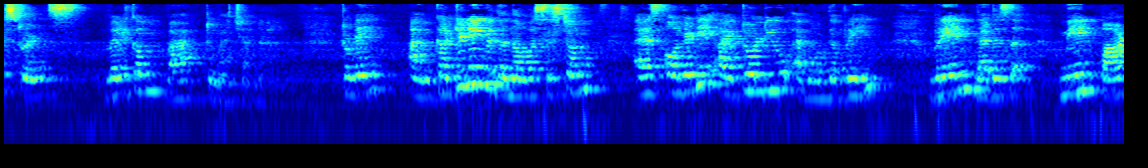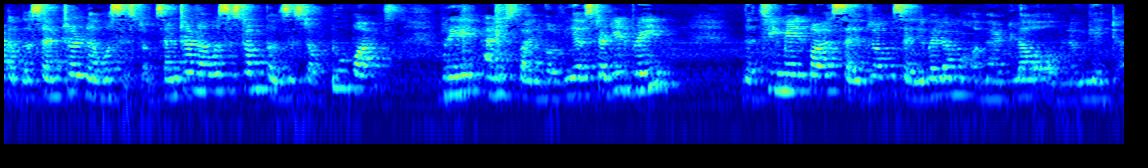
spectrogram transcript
students, welcome back to my channel. Today I am continuing with the nervous system. As already I told you about the brain. Brain that is the main part of the central nervous system. Central nervous system consists of two parts, brain and spinal cord. We have studied brain. The three main parts, cerebrum, cerebellum, medulla oblongata.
